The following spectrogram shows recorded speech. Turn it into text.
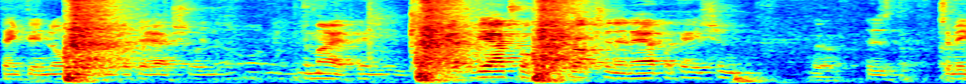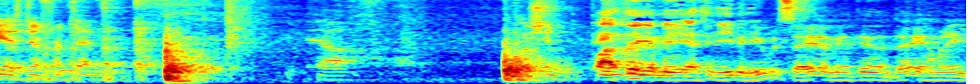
think they know what they actually know. I mean, in my opinion, the actual construction and application Yeah. is, to me, is different than, uh, pushing. Well, I think, I mean, I think even he would say, I mean, at the end of the day, how many,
